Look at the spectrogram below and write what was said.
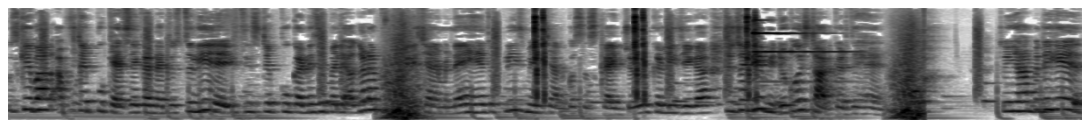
उसके बाद आप स्टेप को कैसे करना है तो चलिए इस स्टेप को करने से पहले अगर आप मेरे चैनल में नए हैं तो प्लीज़ मेरे चैनल को सब्सक्राइब ज़रूर कर लीजिएगा। तो चलिए वीडियो को स्टार्ट करते हैं। तो यहाँ पे देखिए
